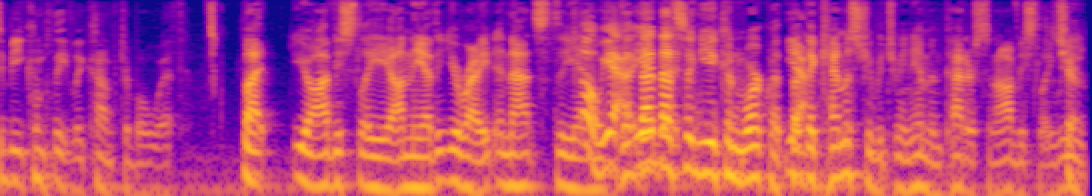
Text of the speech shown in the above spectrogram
to be completely comfortable with. But you know, obviously on the other, you're right, and that's the Oh, yeah, that, yeah, that's that- something you can work with. yeah. But the chemistry between him and Pettersson, obviously, Sure. we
